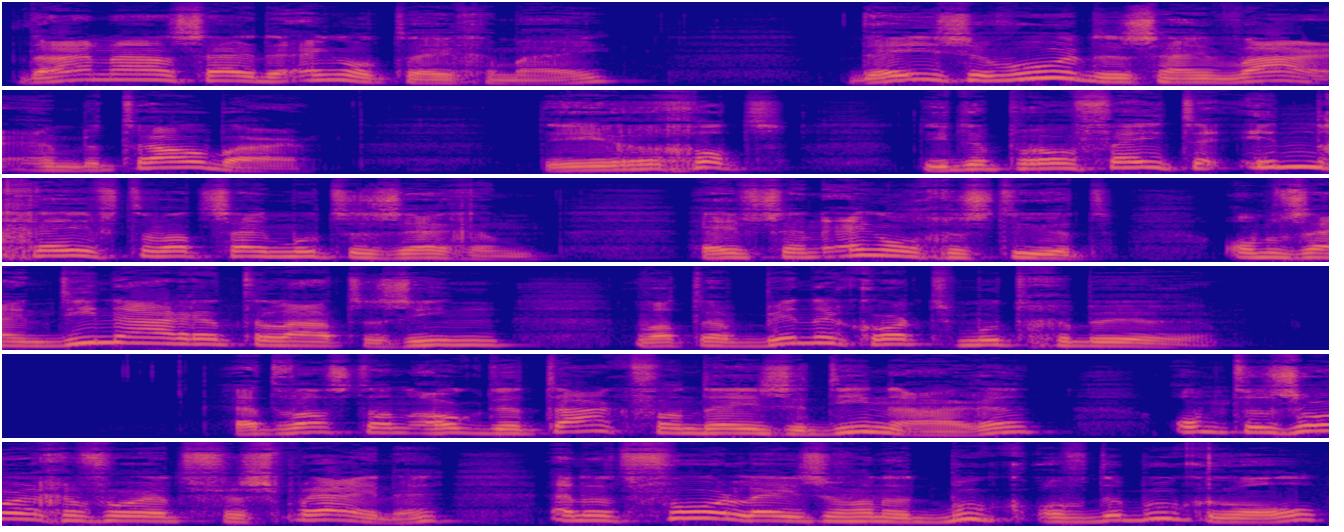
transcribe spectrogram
Daarna zei de engel tegen mij: Deze woorden zijn waar en betrouwbaar. De Heere God, die de profeten ingeeft wat zij moeten zeggen, heeft zijn engel gestuurd om zijn dienaren te laten zien wat er binnenkort moet gebeuren. Het was dan ook de taak van deze dienaren om te zorgen voor het verspreiden en het voorlezen van het boek of de boekrol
